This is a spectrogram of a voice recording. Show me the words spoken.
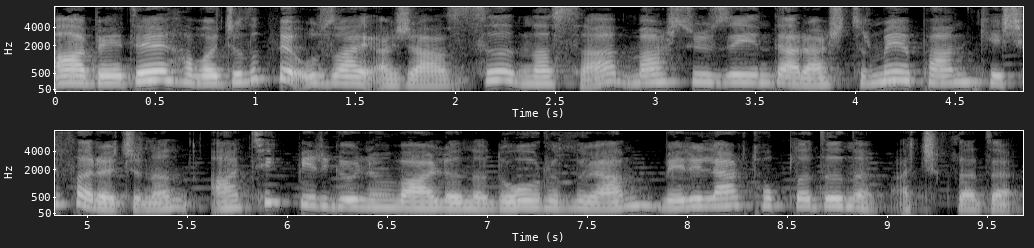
ABD Havacılık ve Uzay Ajansı NASA, Mars yüzeyinde araştırma yapan keşif aracının antik bir gölün varlığını doğrulayan veriler topladığını açıkladı.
